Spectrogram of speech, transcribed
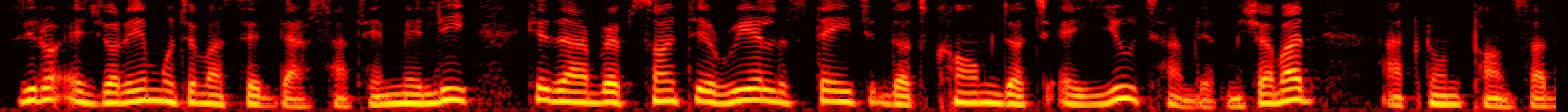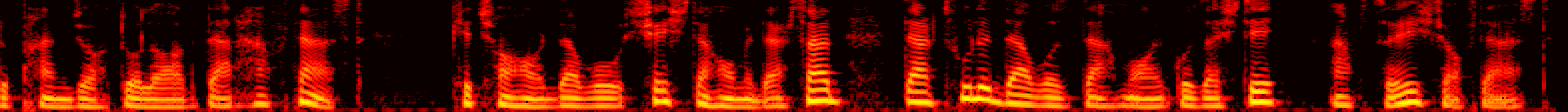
زیرا اجاره متوسط در سطح ملی که در وبسایت realestate.com.au تبلیغ می شود اکنون 550 دلار در هفته است. که 14 و 6 دهم درصد در طول 12 ماه گذشته افزایش یافته است.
